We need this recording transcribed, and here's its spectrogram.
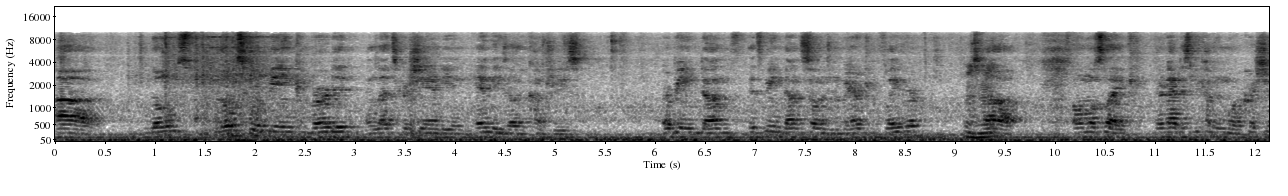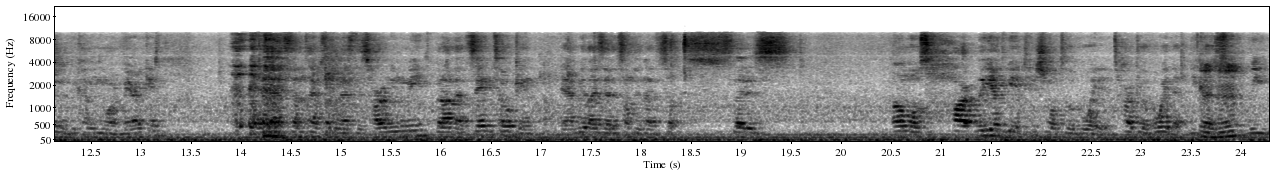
uh, those those who are being converted and led to Christianity in, in these other countries are being done. It's being done so in an American flavor, Mhm. uh, almost like they're not just becoming more Christian, they're becoming more American. And that's sometimes something that's disheartening to me. But on that same token, and I realize that it's something that's so- that is almost hard. You have to be intentional to avoid it. It's hard to avoid that because Mhm. we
